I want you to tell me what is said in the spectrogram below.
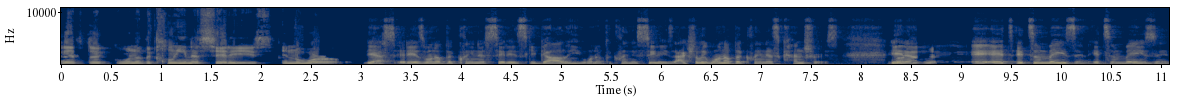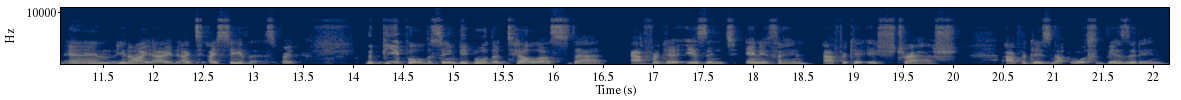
it's the one of the cleanest cities in the world. Yes, it is one of the cleanest cities. Kigali, one of the cleanest cities. Actually, one of the cleanest countries. You know, it, it's it's amazing. It's amazing, and, and you know, I, I I I say this right the people, the same people that tell us that Africa isn't anything, Africa is trash, Africa is not worth visiting,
